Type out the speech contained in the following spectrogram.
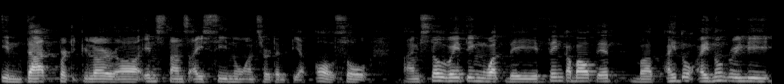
in that particular uh, instance i see no uncertainty at all. So i'm still waiting what they think about it but i don't i don't really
